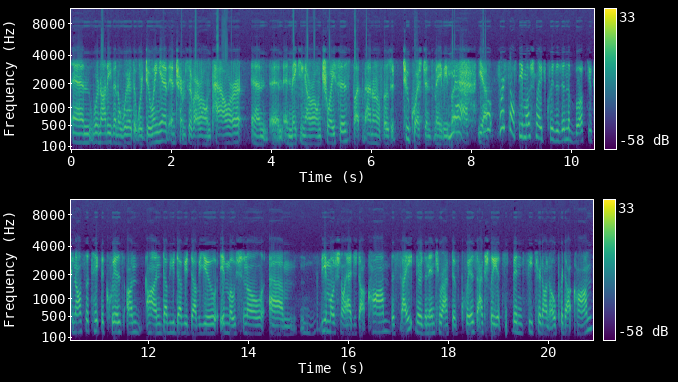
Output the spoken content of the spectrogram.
and we're not even aware that we're doing it in terms of our own power and, and, and making our own choices. But I don't know if those are two questions maybe. But yeah. yeah. Well, first off, the emotional age quiz is in the book. You can also take the quiz on, on www.emotional, um, theemotionaledge.com, the site. There's an interactive quiz. Actually, it's been featured on Oprah.com.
